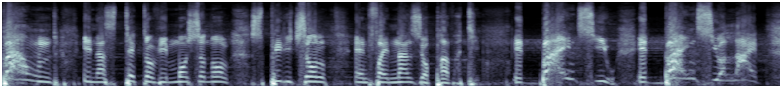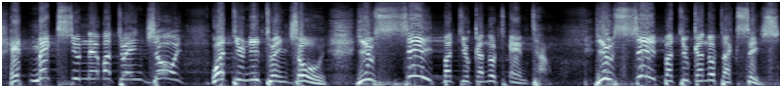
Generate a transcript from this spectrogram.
bound in a state of emotional, spiritual, and financial poverty. It binds you. It binds your life. It makes you never to enjoy what you need to enjoy. You see but you cannot enter. You see it, but you cannot access.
